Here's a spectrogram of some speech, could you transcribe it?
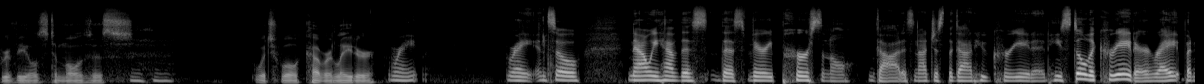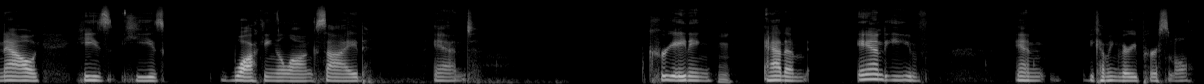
reveals to Moses, Mm-hmm. which we'll cover later. Right. Right. And so now we have this this very personal God. It's not just the God who created. He's still the creator, right? But now he's he's walking alongside and creating Hmm. Adam and Eve and becoming very personal.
